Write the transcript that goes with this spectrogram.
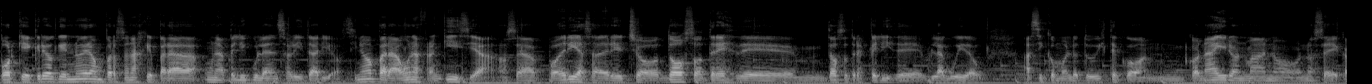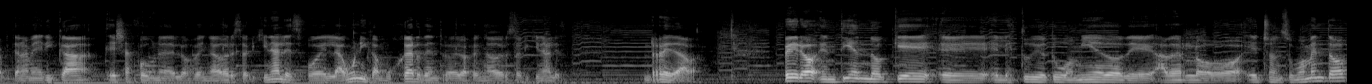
porque creo que no era un personaje para una película en solitario, sino para una franquicia. O sea, podrías haber hecho dos o tres de dos o tres pelis de Black Widow, así como lo tuviste con, con Iron Man o no sé, Capitán América. Ella fue una de los Vengadores originales, fue la única mujer dentro de los Vengadores originales. Redaba. Pero entiendo que eh, el estudio tuvo miedo de haberlo hecho en su momento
